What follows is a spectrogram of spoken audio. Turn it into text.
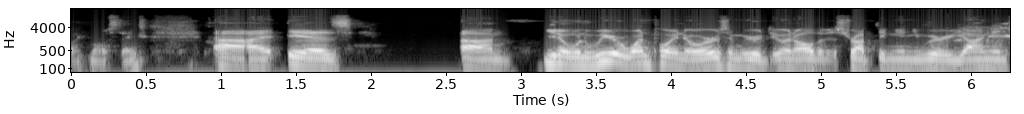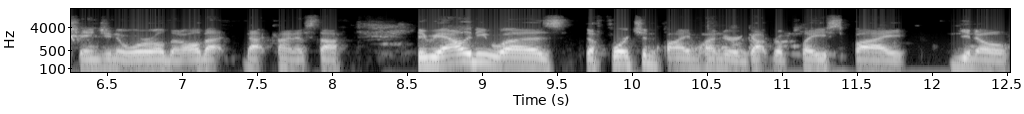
like most things, uh, is um, you know, when we were 1.0ers and we were doing all the disrupting and we were young and changing the world and all that that kind of stuff, the reality was the Fortune 500 got replaced by you know,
